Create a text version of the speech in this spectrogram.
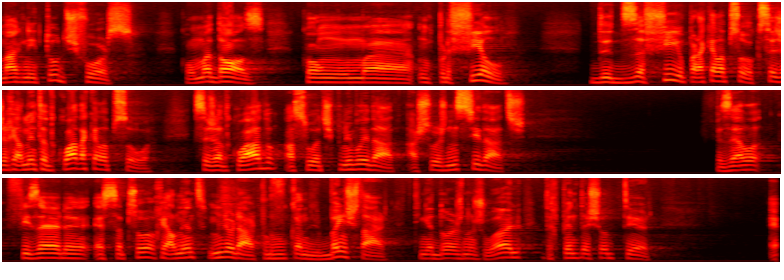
magnitude de esforço, com uma dose, com uma, um perfil de desafio para aquela pessoa que seja realmente adequado àquela pessoa, que seja adequado à sua disponibilidade, às suas necessidades fizer eh, essa pessoa realmente melhorar, provocando-lhe bem-estar. Tinha dores no joelho, de repente deixou de ter. É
